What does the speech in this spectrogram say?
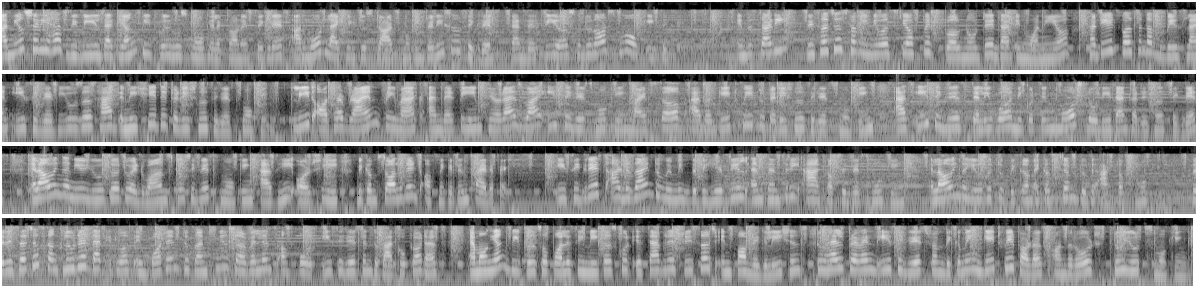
A new study has revealed that young people who smoke electronic cigarettes are more likely to start smoking traditional cigarettes than their peers who do not smoke e-cigarettes. In the study, researchers from University of Pittsburgh noted that in one year, 38% of the baseline e-cigarette users had initiated traditional cigarette smoking. Lead author Brian Primack and their team theorized why e-cigarette smoking might serve as a gateway to traditional cigarette smoking as e-cigarettes deliver nicotine more slowly than traditional cigarettes, allowing a new user to advance to cigarette smoking as he or she becomes tolerant of nicotine side effects. E-cigarettes are designed to mimic the behavioral and sensory act of cigarette smoking, allowing the user to become accustomed to the act of smoking. The researchers concluded that it was important to continue surveillance of both e-cigarettes and tobacco products among young people so policymakers could establish research-informed regulations to help prevent e-cigarettes from becoming gateway products on the road to youth smoking.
